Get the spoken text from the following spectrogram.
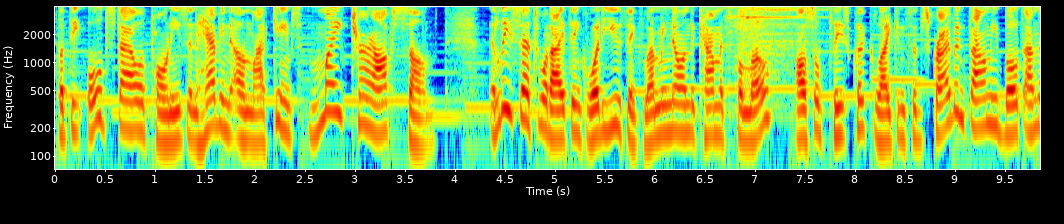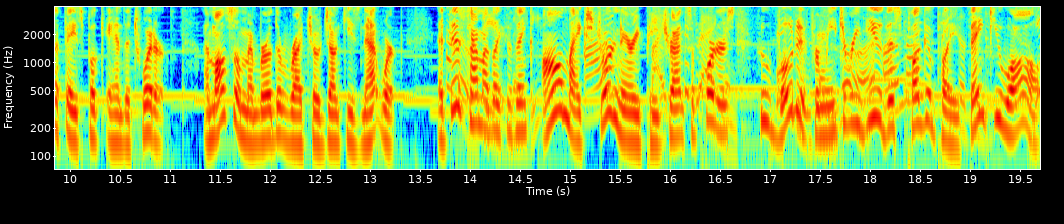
but the old style of ponies and having to unlock games might turn off some. At least that's what I think. What do you think? Let me know in the comments below. Also, please click like and subscribe and follow me both on the Facebook and the Twitter. I'm also a member of the Retro Junkies Network. At this time, I'd like to thank all my extraordinary Patreon supporters who voted for me to review this plug and play. Thank you all.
